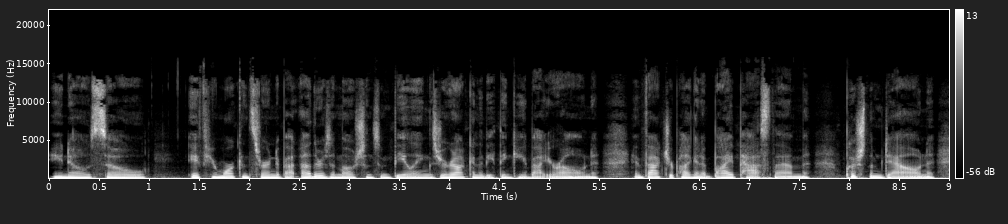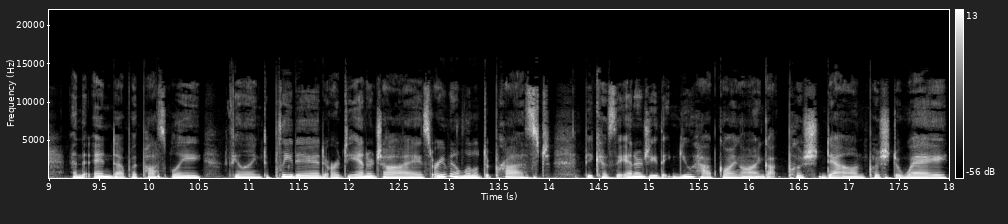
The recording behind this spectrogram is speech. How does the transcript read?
You know, so if you're more concerned about others' emotions and feelings, you're not going to be thinking about your own. In fact, you're probably going to bypass them, push them down, and then end up with possibly feeling depleted or de energized or even a little depressed because the energy that you have going on got pushed down, pushed away,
